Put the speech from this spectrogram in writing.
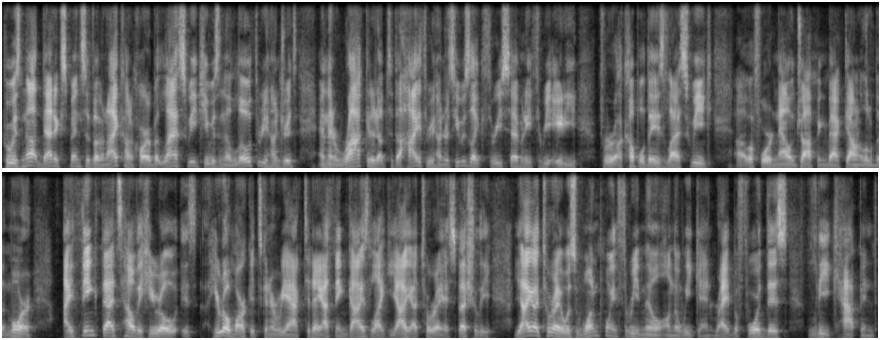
who is not that expensive of an icon card, but last week he was in the low 300s and then rocketed up to the high 300s. He was like 370, 380 for a couple days last week uh, before now dropping back down a little bit more. I think that's how the hero is hero market's going to react today. I think guys like Yaya Toure especially. Yaya Toure was 1.3 mil on the weekend, right? Before this leak happened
